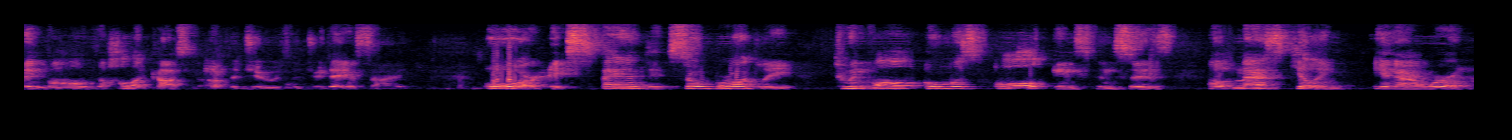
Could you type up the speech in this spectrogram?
involve the Holocaust of the Jews, the Judeocide, or expanded so broadly to involve almost all instances of mass killing in our world.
